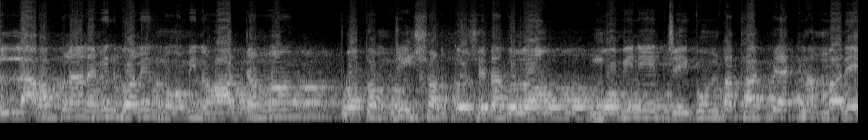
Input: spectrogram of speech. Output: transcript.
আল্লাহ রাব্বুল আলামিন বলেন, মুমিন হওয়ার জন্য প্রথম যে শর্ত সেটা হলো মমিনের যে গুণটা থাকবে এক নম্বরে,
